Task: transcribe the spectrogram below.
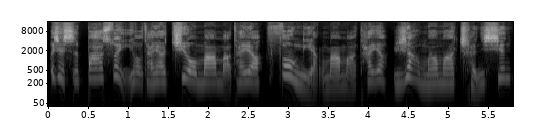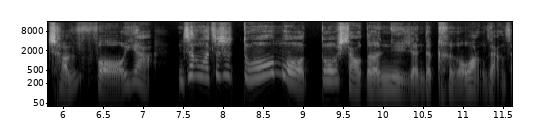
而且十八岁以后，他要救妈妈，他要奉养妈妈，他要让妈妈成仙成佛呀！你知道吗？这是多么多少的女人的渴望，这样子。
